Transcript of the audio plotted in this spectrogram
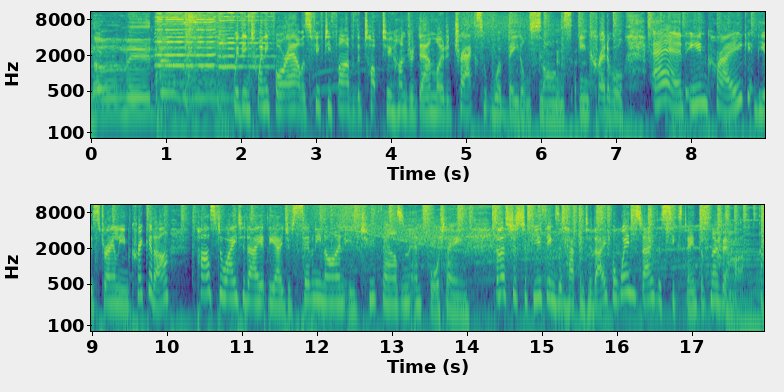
Love me do. Within 24 hours, 55 of the top 200 downloaded tracks were Beatles songs. Incredible. And Ian Craig, the Australian cricketer, passed away today at the age of 79 in 2014. And that's just a few things that happened today for Wednesday, the 16th of November.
